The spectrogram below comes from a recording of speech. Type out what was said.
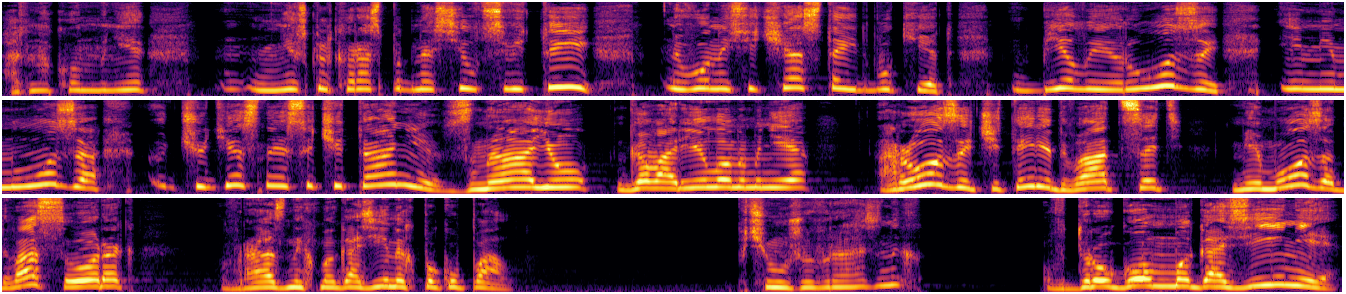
Однако он мне несколько раз подносил цветы. Вон и сейчас стоит букет. Белые розы и мимоза. Чудесное сочетание. Знаю, говорил он мне. Розы 4,20, мимоза 2,40. В разных магазинах покупал. Почему же в разных? В другом магазине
